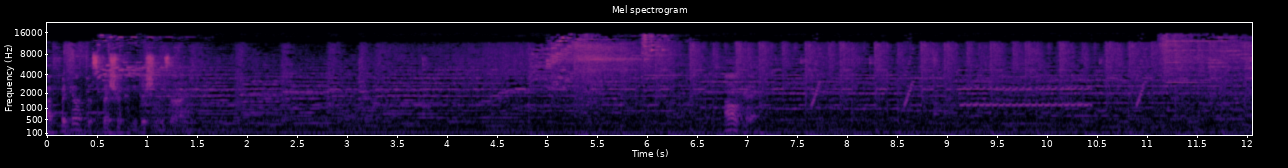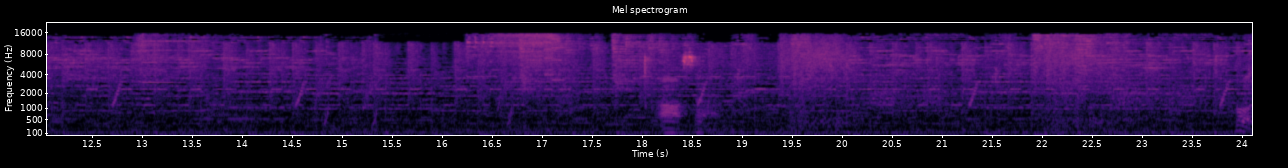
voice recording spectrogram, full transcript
I forget what the special conditions are. Okay. Cool.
